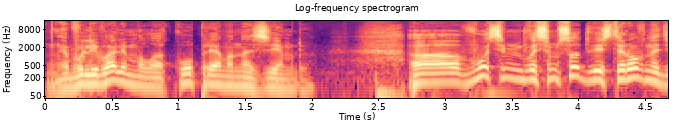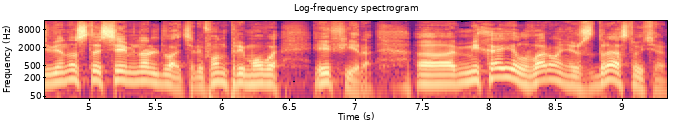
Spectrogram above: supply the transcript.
выливали молоко прямо на землю. 8 800 200 ровно 9702, телефон прямого эфира. Э, Михаил Воронеж, здравствуйте.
